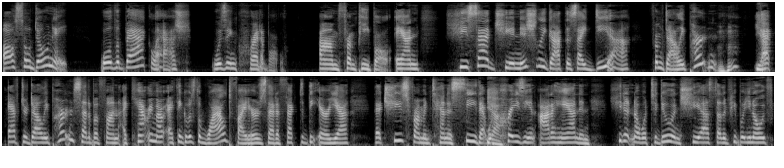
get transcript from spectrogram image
also donate. Well the backlash was incredible um, from people. And she said she initially got this idea from Dolly Parton. Yep. A- after Dolly Parton set up a fund, I can't remember, I think it was the wildfires that affected the area that she's from in Tennessee that were Yeah. crazy and out of hand, and she didn't know what to do, and she asked other people, you know, if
